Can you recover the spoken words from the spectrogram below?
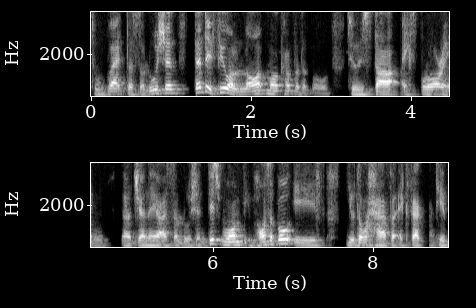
to vet the solution. Then they feel a lot more comfortable to start exploring uh, Gen AI solution. This won't be possible if you don't have an effective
